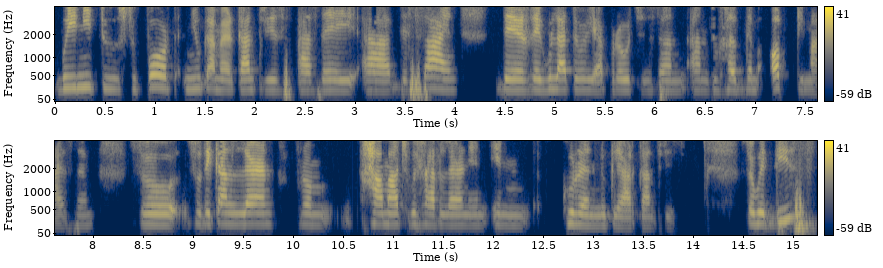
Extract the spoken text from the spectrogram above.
we need to support newcomer countries as they uh, design their regulatory approaches and, and to help them optimize them so, so they can learn from how much we have learned in, in current nuclear countries. So with this,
